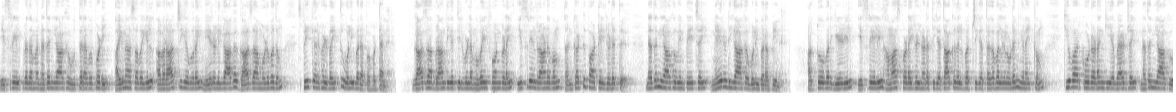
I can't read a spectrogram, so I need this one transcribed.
இஸ்ரேல் பிரதமர் நெதன்யாகு உத்தரவுப்படி ஐநா சபையில் அவர் ஆற்றிய உரை நேரடியாக காசா முழுவதும் ஸ்பீக்கர்கள் வைத்து ஒளிபரப்பப்பட்டன. காசா பிராந்தியத்தில் உள்ள மொபைல் போன்களை இஸ்ரேல் ராணுவம் தன் கட்டுப்பாட்டில் எடுத்து நெதன்யாகுவின் பேச்சை நேரடியாக ஒளிபரப்பின. அக்டோபர் ஏழில் இஸ்ரேலில் ஹமாஸ் படைகள் நடத்திய தாக்குதல் பற்றிய தகவல்களுடன் இணைக்கும் கியூஆர் கோடு அடங்கிய பேட்ஜை நதன்யாகு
